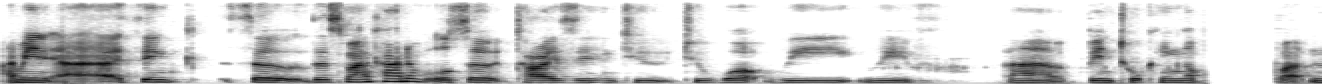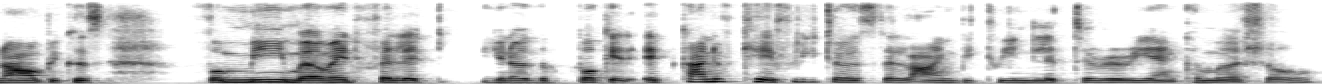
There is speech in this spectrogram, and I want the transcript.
i mean i think so this one kind of also ties into to what we we've uh, been talking about now. Because for me mermaid fillet you know the book it, it kind of carefully toes the line between literary and commercial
